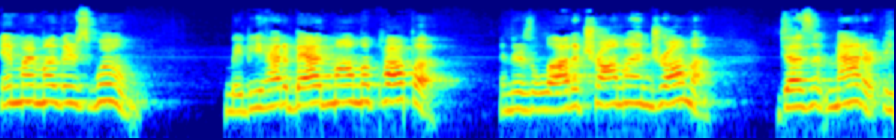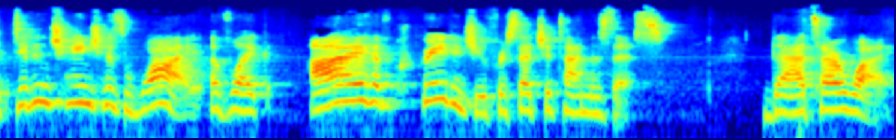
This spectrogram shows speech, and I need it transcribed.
in my mother's womb. Maybe you had a bad mama, papa, and there's a lot of trauma and drama. Doesn't matter. It didn't change his why of like, I have created you for such a time as this. That's our why.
